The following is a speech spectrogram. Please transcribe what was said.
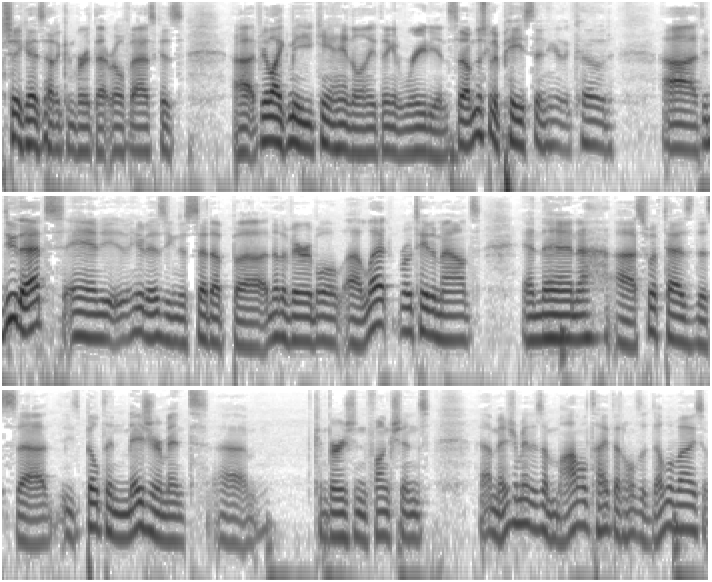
show you guys how to convert that real fast? Because uh, if you're like me, you can't handle anything in radians. So I'm just going to paste in here the code uh, to do that. And here it is. You can just set up uh, another variable, uh, let rotate amount, and then uh, Swift has this uh, these built-in measurement um, conversion functions. Uh, measurement is a model type that holds a double value, so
